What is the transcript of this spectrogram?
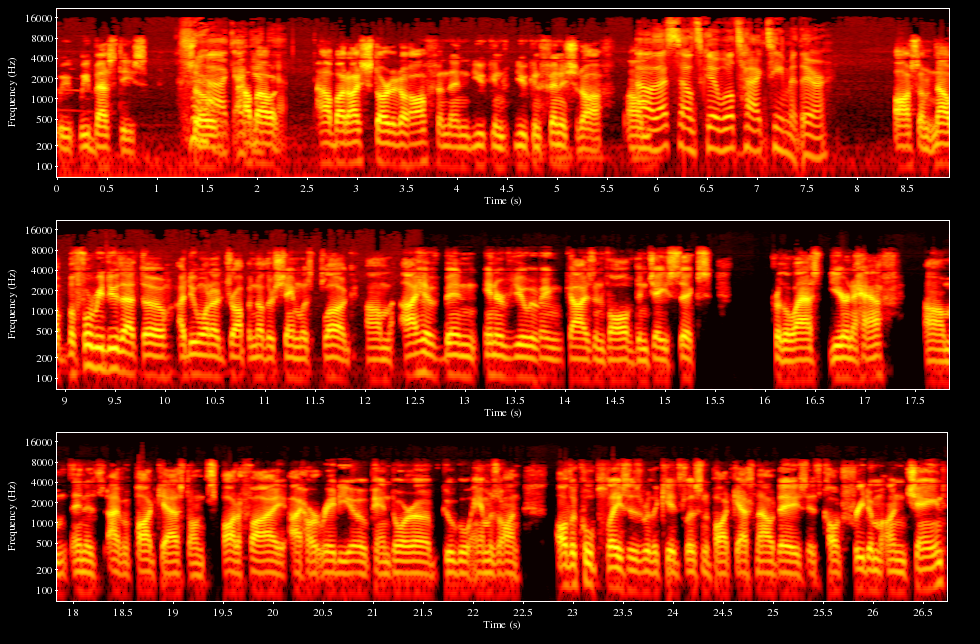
we we besties. So how about that. How about I start it off and then you can you can finish it off. Um, oh, that sounds good. We'll tag team it there. Awesome. Now, before we do that, though, I do want to drop another shameless plug. Um, I have been interviewing guys involved in J6 for the last year and a half. Um, and it's, I have a podcast on Spotify, iHeartRadio, Pandora, Google, Amazon, all the cool places where the kids listen to podcasts nowadays. It's called Freedom Unchained.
